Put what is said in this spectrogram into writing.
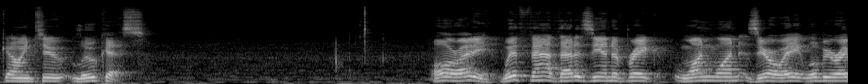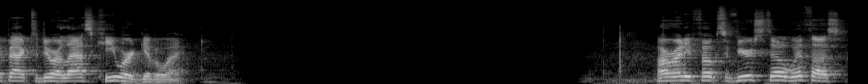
Going to Lucas. Alrighty, with that, that is the end of break 1108. We'll be right back to do our last keyword giveaway. Alrighty, folks, if you're still with us,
